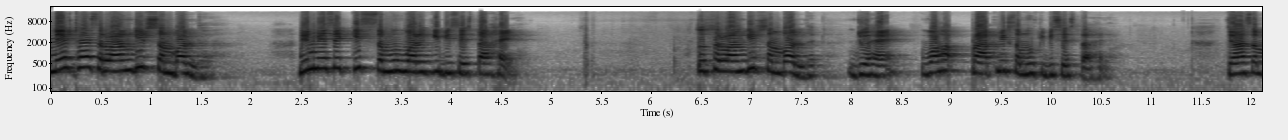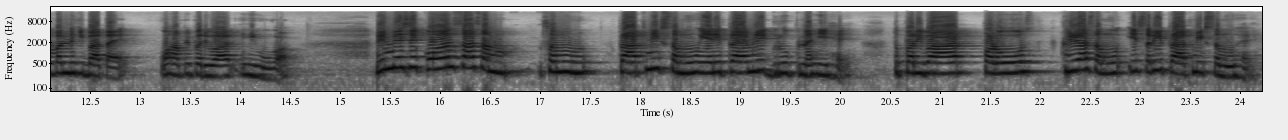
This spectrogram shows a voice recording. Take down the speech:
नेक्स्ट है सर्वांगीण संबंध। निम्न में से किस समूह वर्ग की विशेषता है? तो सर्वांगीण संबंध जो है, वह प्राथमिक समूह की विशेषता है। जहाँ संबंध की बात आए, वहाँ पे परिवार ही होगा। निम्न में से कौन सा समूह, प्राथमिक समूह यानी प्राइमरी ग्रुप नहीं है? तो परिवार, पड़ोस, क्रीड़ा समूह, ये सभी प्राथमिक समूह है।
